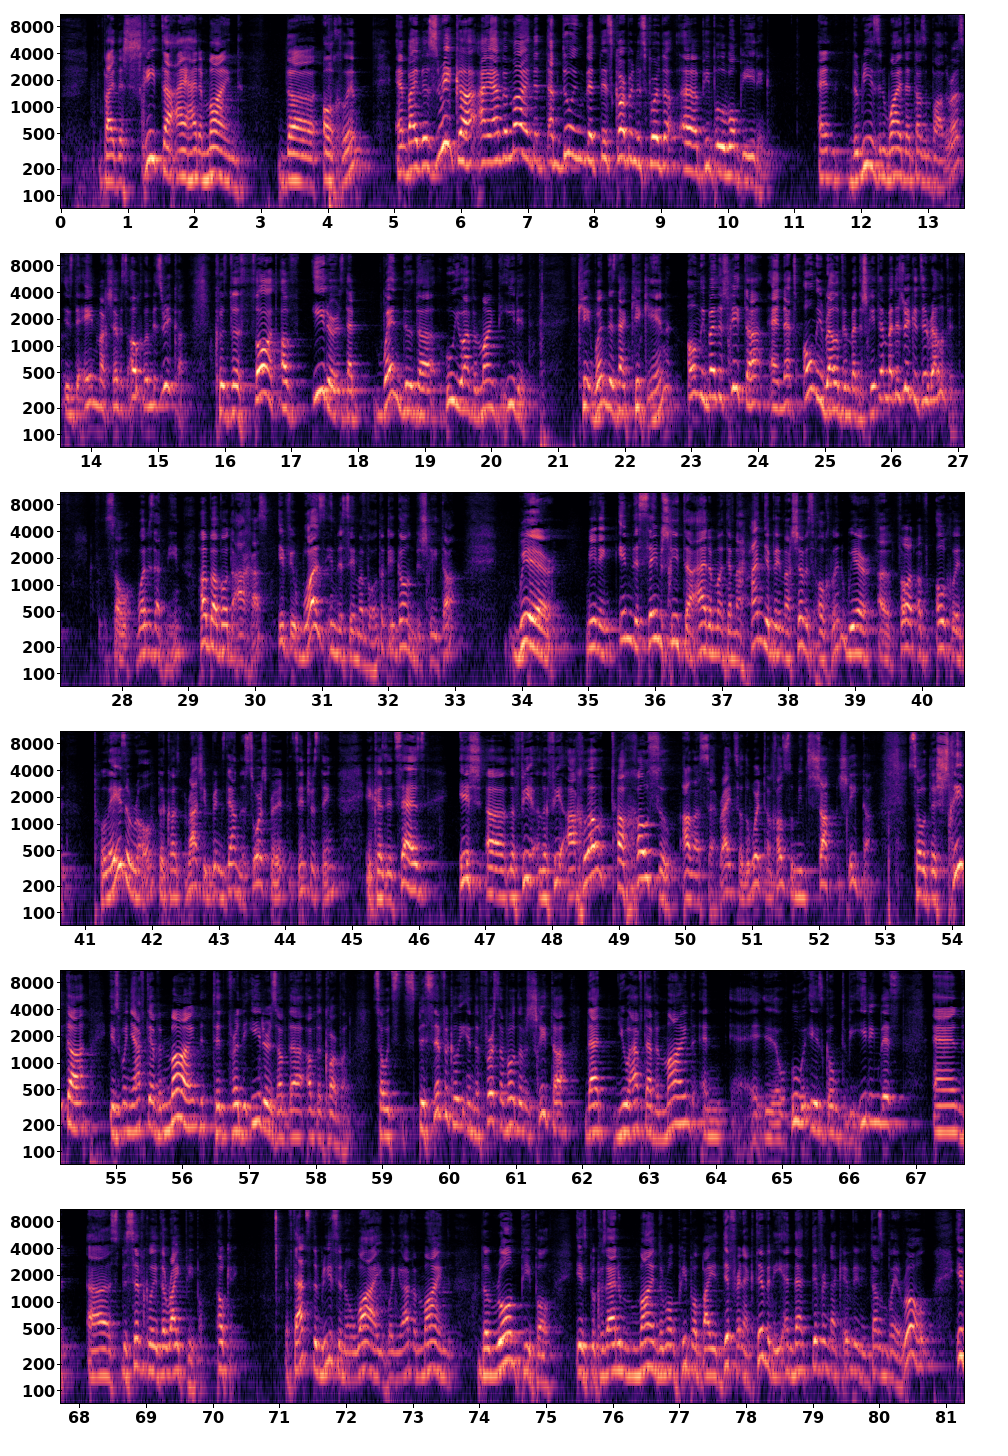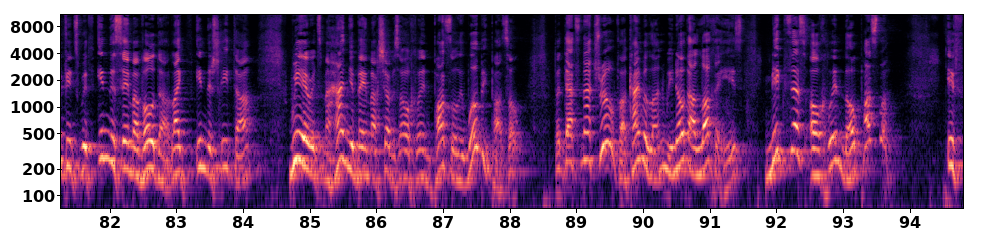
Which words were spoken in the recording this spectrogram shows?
by the shchita I had in mind the ochlim, and by the zrika I have in mind that I'm doing that this korban is for the uh, people who won't be eating. And the reason why that doesn't bother us is the ein machshavas ochlim bizrika, because the thought of eaters that when do the who you have in mind to eat it, when does that kick in? Only by the shchita, and that's only relevant by the shchita, and by the zrika it's irrelevant. So what does that mean? Achas. If it was in the same avoda, could go in b'shchita, where meaning in the same shchita, Adam the mahanya be machshavas where a thought of ochlin plays a role because Rashi brings down the source for it. It's interesting because it says ish uh, lefi achlo tachosu alase right. So the word tachosu means shchita. So the shchita is when you have to have in mind to, for the eaters of the of the korban. So it's specifically in the first avodah of shchita that you have to have in mind and uh, you know, who is going to be eating this, and uh, specifically the right people. Okay, if that's the reason or why when you have in mind the wrong people is because I had in mind the wrong people by a different activity, and that different activity doesn't play a role. If it's within the same avoda, like in the shchita, where it's mahanya be machshavas ochlin pasul, it will be pasul. But that's not true. For We know the halacha is mixas ochlin no pasla. If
